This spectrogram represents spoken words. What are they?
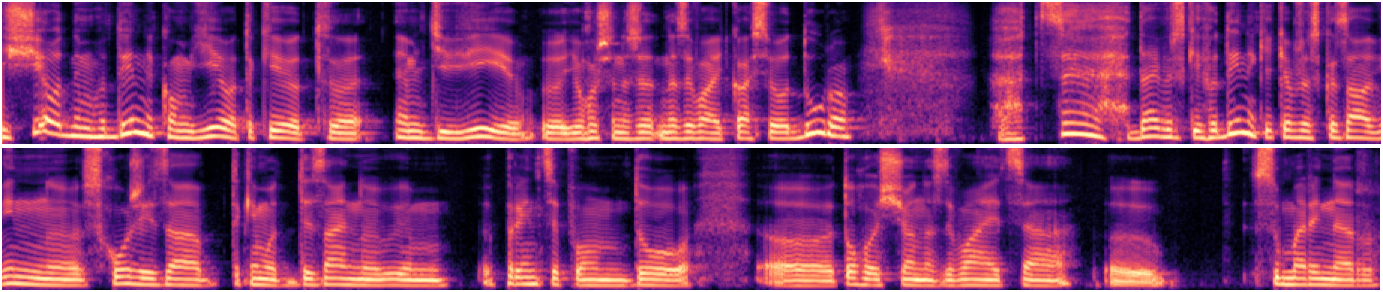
І ще одним годинником є отакий от е, MDV, е, його ще називають Casio Duro. Це дайверський годинник, як я вже сказав, він е, схожий за таким от дизайновим принципом до того, що називається Submariner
